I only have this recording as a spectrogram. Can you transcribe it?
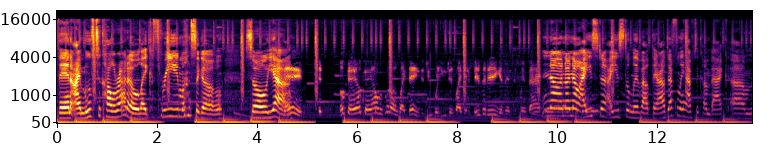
then I moved to Colorado like three months ago. So yeah, Dang. Okay, okay. I was what I was like, dang, did you were you just like in visiting and then just went back? no, no, no. I used to, I used to live out there. I'll definitely have to come back. Um,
